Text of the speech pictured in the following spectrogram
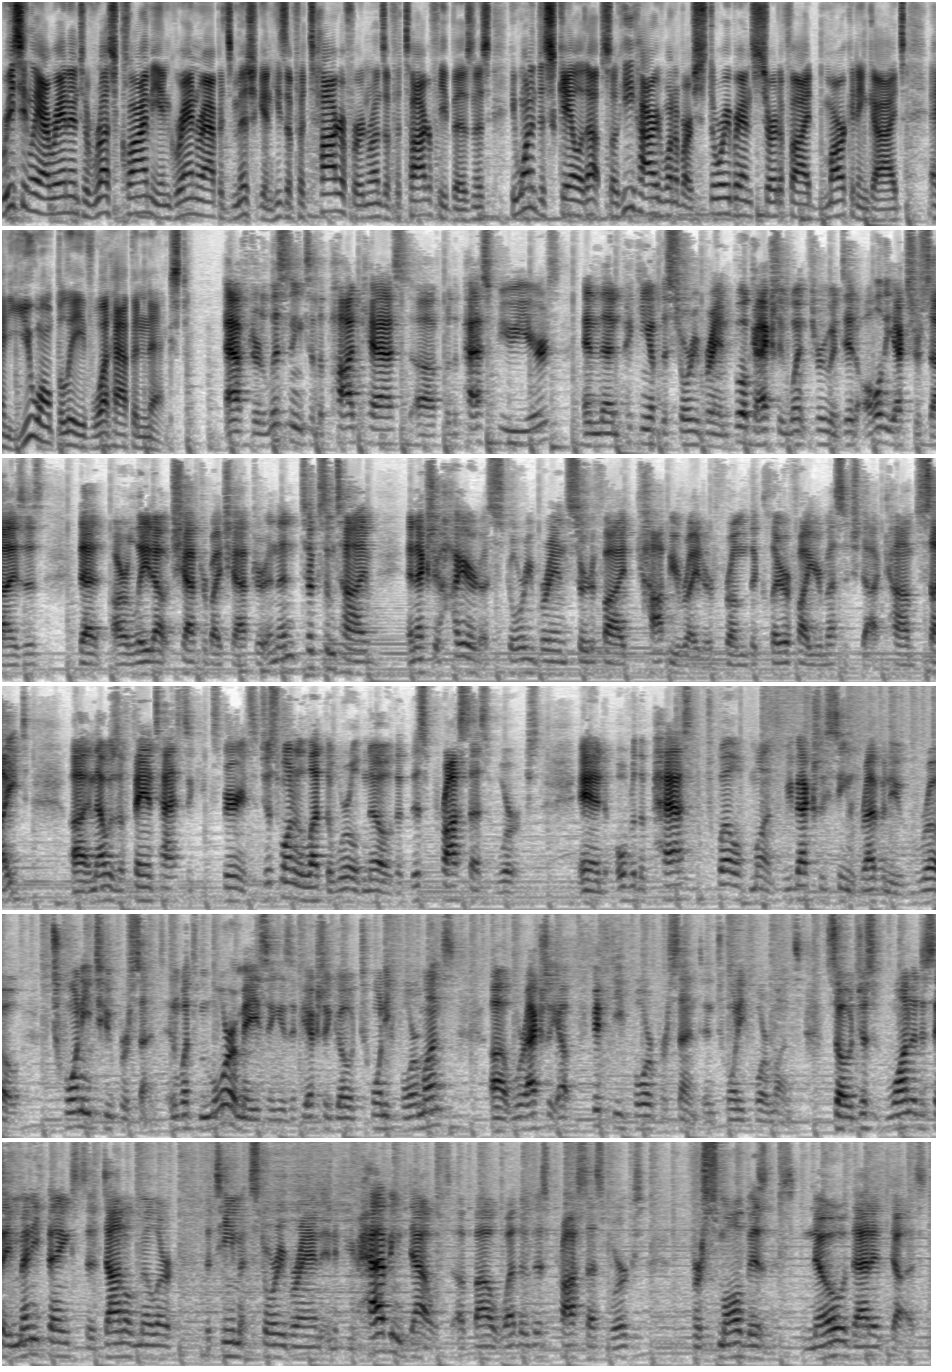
Recently, I ran into Russ Climby in Grand Rapids, Michigan. He's a photographer and runs a photography business. He wanted to scale it up, so he hired one of our StoryBrand certified marketing guides, and you won't believe what happened next. After listening to the podcast uh, for the past few years and then picking up the StoryBrand book, I actually went through and did all the exercises that are laid out chapter by chapter and then took some time and actually hired a StoryBrand certified copywriter from the clarifyyourmessage.com site uh, and that was a fantastic experience. Just wanted to let the world know that this process works. And over the past 12 months, we've actually seen revenue grow 22%. And what's more amazing is if you actually go 24 months, uh, we're actually up 54% in 24 months. So just wanted to say many thanks to Donald Miller, the team at StoryBrand. And if you're having doubts about whether this process works for small business, know that it does.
